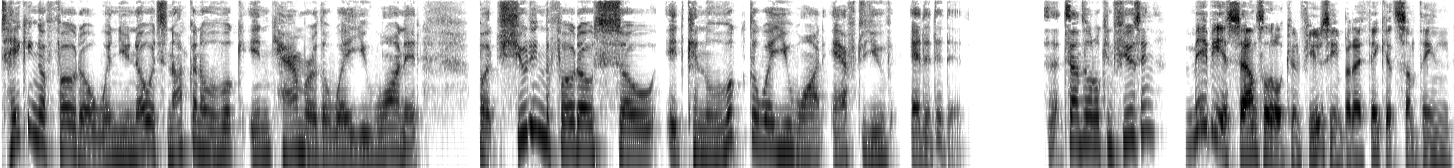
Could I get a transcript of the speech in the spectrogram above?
taking a photo when you know it's not going to look in camera the way you want it, but shooting the photo so it can look the way you want after you've edited it. That sounds a little confusing. Maybe it sounds a little confusing, but I think it's something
